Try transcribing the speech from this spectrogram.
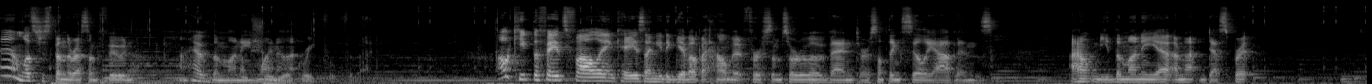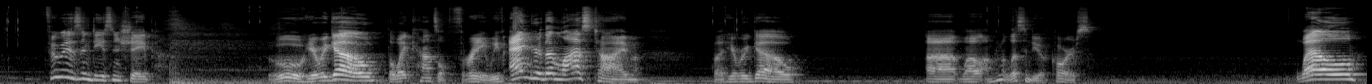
And let's just spend the rest on food. I have the money, sure why not? grateful. I'll keep the Fate's Folly in case I need to give up a helmet for some sort of event or something silly happens. I don't need the money yet, I'm not desperate. Fu is in decent shape. Ooh, here we go! The White Council 3. We've angered them last time, But here we go. Uh, well, I'm gonna listen to you, of course. Well,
